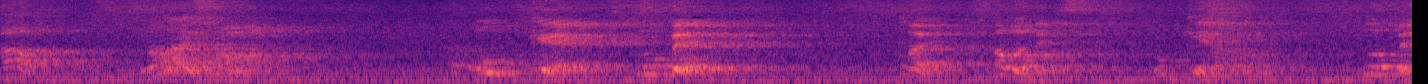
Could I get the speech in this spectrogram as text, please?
Oh, nice, mama. Okay. No pain. はい。How about this? Okay. No pain.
